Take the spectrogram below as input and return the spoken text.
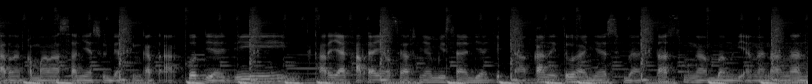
Karena kemalasannya sudah tingkat akut jadi karya-karya yang seharusnya bisa dia ciptakan itu hanya sebatas mengambang di angan-angan.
